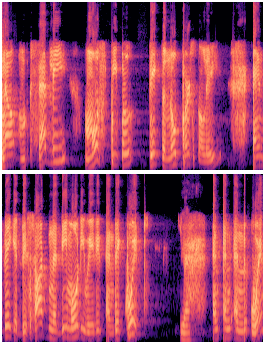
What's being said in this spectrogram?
Now, sadly, most people take the no personally and they get disheartened and demotivated and they quit. Yeah. And, and and when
